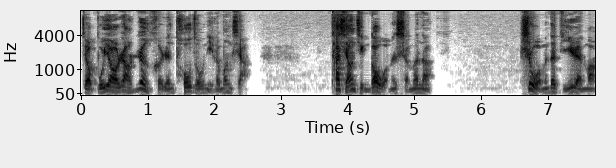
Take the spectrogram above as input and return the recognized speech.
叫《不要让任何人偷走你的梦想》，他想警告我们什么呢？是我们的敌人吗？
